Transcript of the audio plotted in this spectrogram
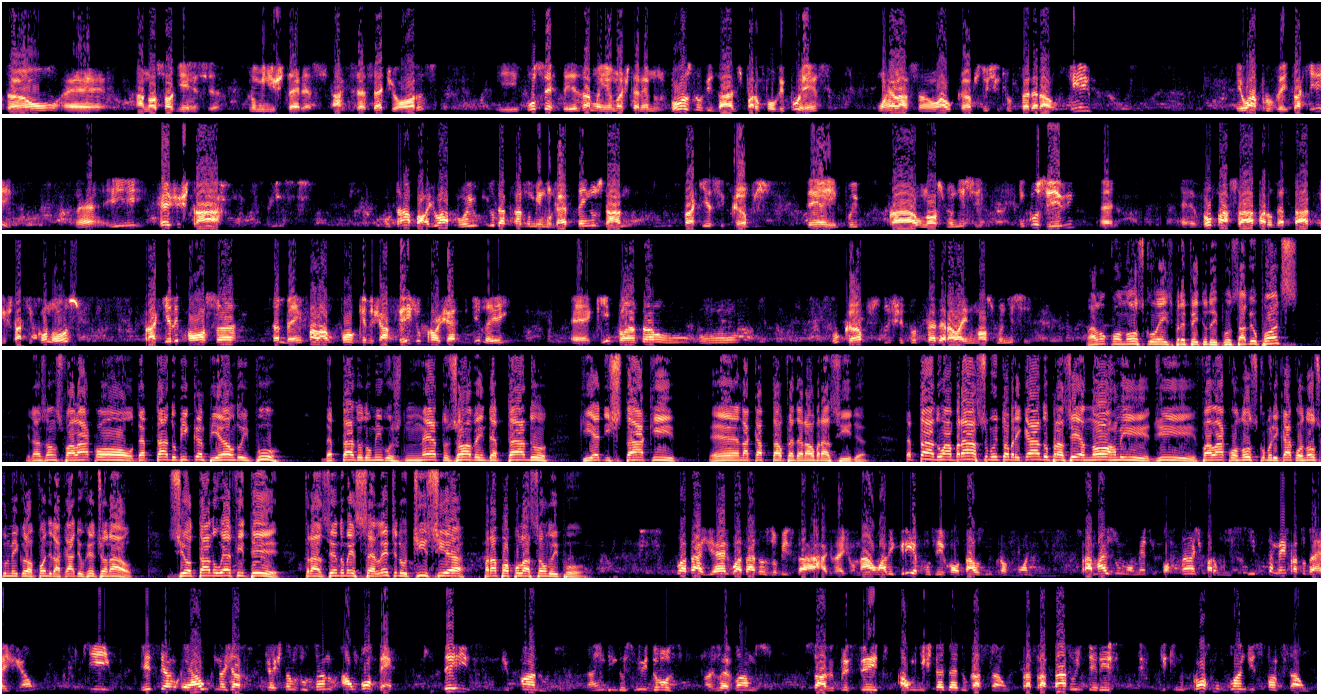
Então, é, a nossa audiência no Ministério é às 17 horas e com certeza amanhã nós teremos boas novidades para o povo ipuense com relação ao campus do Instituto Federal. E eu aproveito aqui né, e registrar o trabalho e o apoio que o deputado Domingos Neto tem nos dado para que esse campus tenha para o nosso município. Inclusive, é, é, vou passar para o deputado que está aqui conosco, para que ele possa também falar um pouco, que ele já fez o projeto de lei é, que implanta o, o, o campus do Instituto Federal aí no nosso município. Falam conosco o ex-prefeito do Ipu, Sávio Pontes, e nós vamos falar com o deputado bicampeão do Ipu, deputado Domingos Neto, jovem deputado que é destaque é, na capital federal Brasília. Deputado, um abraço, muito obrigado, prazer enorme de falar conosco, comunicar conosco no microfone da Rádio Regional. O senhor está no FT, trazendo uma excelente notícia para a população do Ipu. Boa tarde, Hélio, boa tarde aos ouvintes da Rádio Regional. Uma alegria poder voltar aos microfones para mais um momento importante para o município e também para toda a região, que esse é, é, algo que nós já, já estamos lutando há um bom tempo. Desde quando, ainda em 2012, nós levamos, sabe, o prefeito ao Ministério da Educação para tratar do interesse de que no próximo plano de expansão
